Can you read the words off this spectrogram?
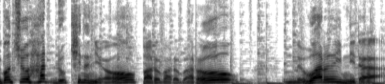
번 주 핫 루키는요 바로 바로 바로 느와르입니다.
